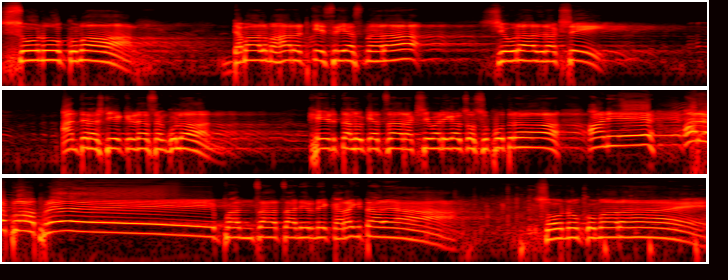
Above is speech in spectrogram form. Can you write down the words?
सोनू कुमार डबाल महाराष्ट्र केसरी असणारा शिवराज राक्षे. आंतरराष्ट्रीय क्रीडा संकुलन. खेड तालुक्याचा राक्षेवाडी गावचा सुपुत्र आणि अरे बाप रे पंचाचा निर्णय करा गिटाळ्या टाळ्या सोनू कुमार आहे.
